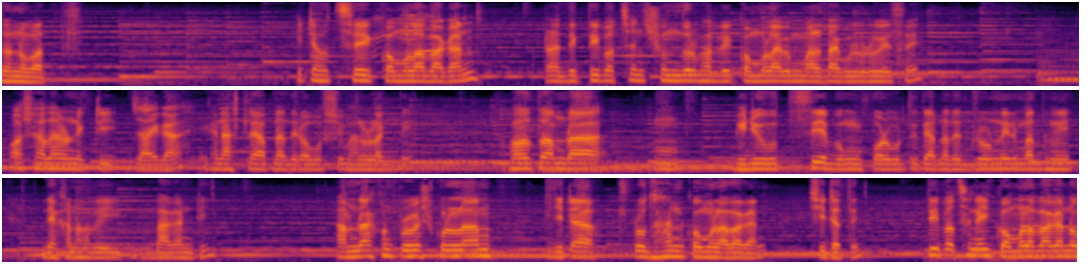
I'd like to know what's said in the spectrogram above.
ধন্যবাদ। এটা হচ্ছে কমলা বাগান। আপনারা দেখতেই পাচ্ছেন সুন্দরভাবে কমলা এবং মালটাগুলো রয়েছে। অসাধারণ একটি জায়গা। এখানে আসলে আপনাদের অবশ্যই ভালো লাগবে। আপাতত আমরা ভিডিও উঠছি এবং পরবর্তীতে আপনাদের ড্রোনের মাধ্যমে দেখানো হবে এই বাগানটি। আমরা এখন প্রবেশ করলাম যেটা প্রধান কমলা বাগান সেটাতে। দেখতেই পাচ্ছেন এই কমলা বাগান ও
